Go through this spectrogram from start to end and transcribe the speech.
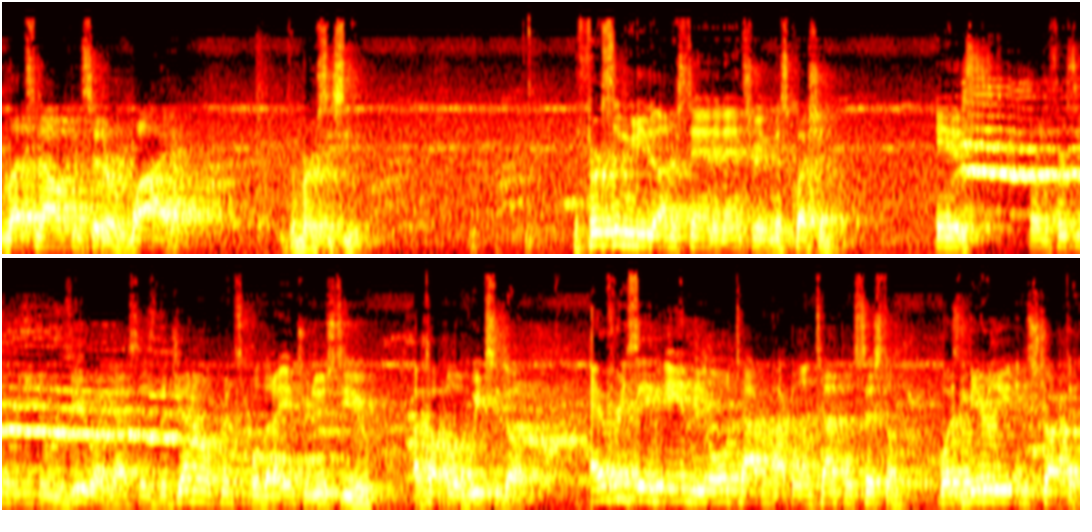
Let's now consider why the mercy seat. The first thing we need to understand in answering this question is, or the first thing we need to review, I guess, is the general principle that I introduced to you a couple of weeks ago. Everything in the old tabernacle and temple system was merely instructive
